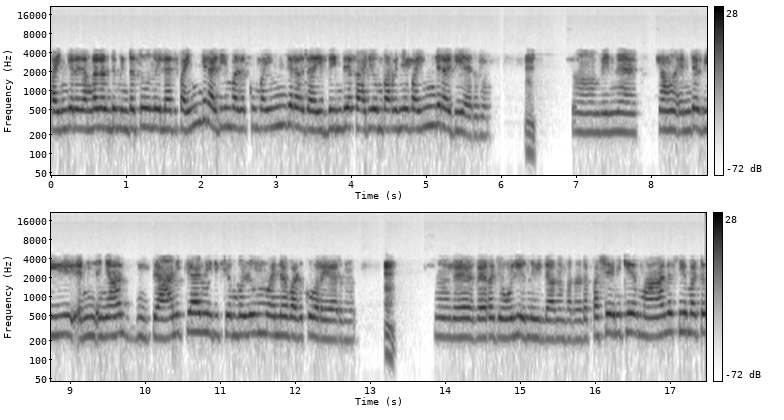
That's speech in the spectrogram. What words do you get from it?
ഭയങ്കര ഞങ്ങൾ രണ്ടും മിണ്ടത്തൊന്നും ഇല്ലാതെ ഭയങ്കര അടിയും വഴക്കും ഭയങ്കര ഇതാ ഇതിന്റെ കാര്യവും പറഞ്ഞ് ഭയങ്കര അടിയായിരുന്നു. പിന്നെ എന്റെ വീ ഞാൻ ധ്യാനിക്കാനിരിക്കുമ്പോഴും എന്നെ വഴക്ക് പറയായിരുന്നു. വേറെ ജോലിയൊന്നും ഇല്ലാന്നും പറഞ്ഞിട്ട്. പക്ഷെ എനിക്ക് മാനസികമായിട്ട്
